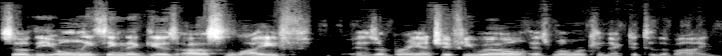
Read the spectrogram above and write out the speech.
So the only thing that gives us life as a branch if you will is when we're connected to the vine.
